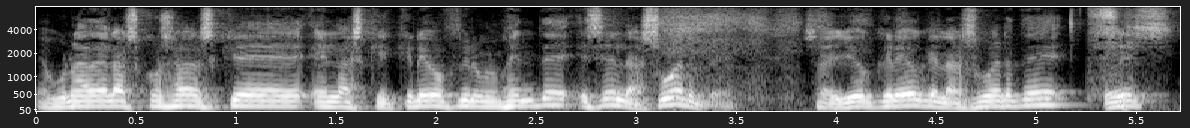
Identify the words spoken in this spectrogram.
una de las cosas que, en las que creo firmemente es en la suerte. O sea, yo creo que la suerte es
